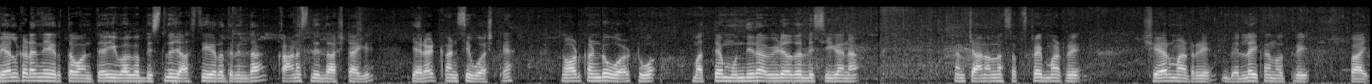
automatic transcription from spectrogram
ಮೇಲ್ಗಡೆನೇ ಇರ್ತಾವಂತೆ, ಇವಾಗ ಬಿಸಿಲು ಜಾಸ್ತಿ ಇರೋದ್ರಿಂದ ಕಾಣಿಸ್ಲಿಲ್ಲ ಅಷ್ಟಾಗಿ. ಎರಡು ಕಾಣಿಸಿವು ಅಷ್ಟೇ. ನೋಡ್ಕೊಂಡು ಹೊರಟು ಮತ್ತೆ ಮುಂದಿನ ವೀಡಿಯೋದಲ್ಲಿ ಸಿಗೋಣ. ನಮ್ಮ ಚಾನಲ್ನ ಸಬ್ಸ್ಕ್ರೈಬ್ ಮಾಡಿರಿ ಶೇರ್ ಮಾಡಿರಿ ಬೆಲ್ಲೈಕನ್ ಒತ್ತಿರಿ ಬಾಯ್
